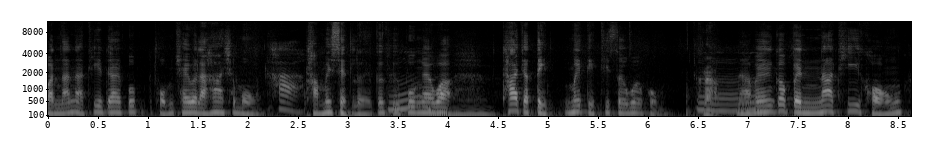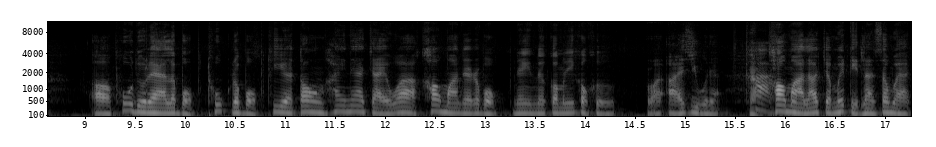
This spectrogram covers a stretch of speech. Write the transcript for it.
วันนั้นน่ะที่ได้ปุ๊บผมใช้เวลา 5 ชั่วโมงค่ะทำให้เสร็จเลยก็คืออพูดง่ายว่าถ้าจะติดไม่ติดที่เซิร์ฟเวอร์ผมครับนะเพราะฉะนั้นก็เป็นหน้าที่ของเออ ผู้ดูแลระบบทุกระบบที่จะต้องให้แน่ใจว่าเข้ามาในระบบในในกรณีก็คือ ISU เนี่ยครับค่ะเข้ามาแล้วจะไม่ติด ransomware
